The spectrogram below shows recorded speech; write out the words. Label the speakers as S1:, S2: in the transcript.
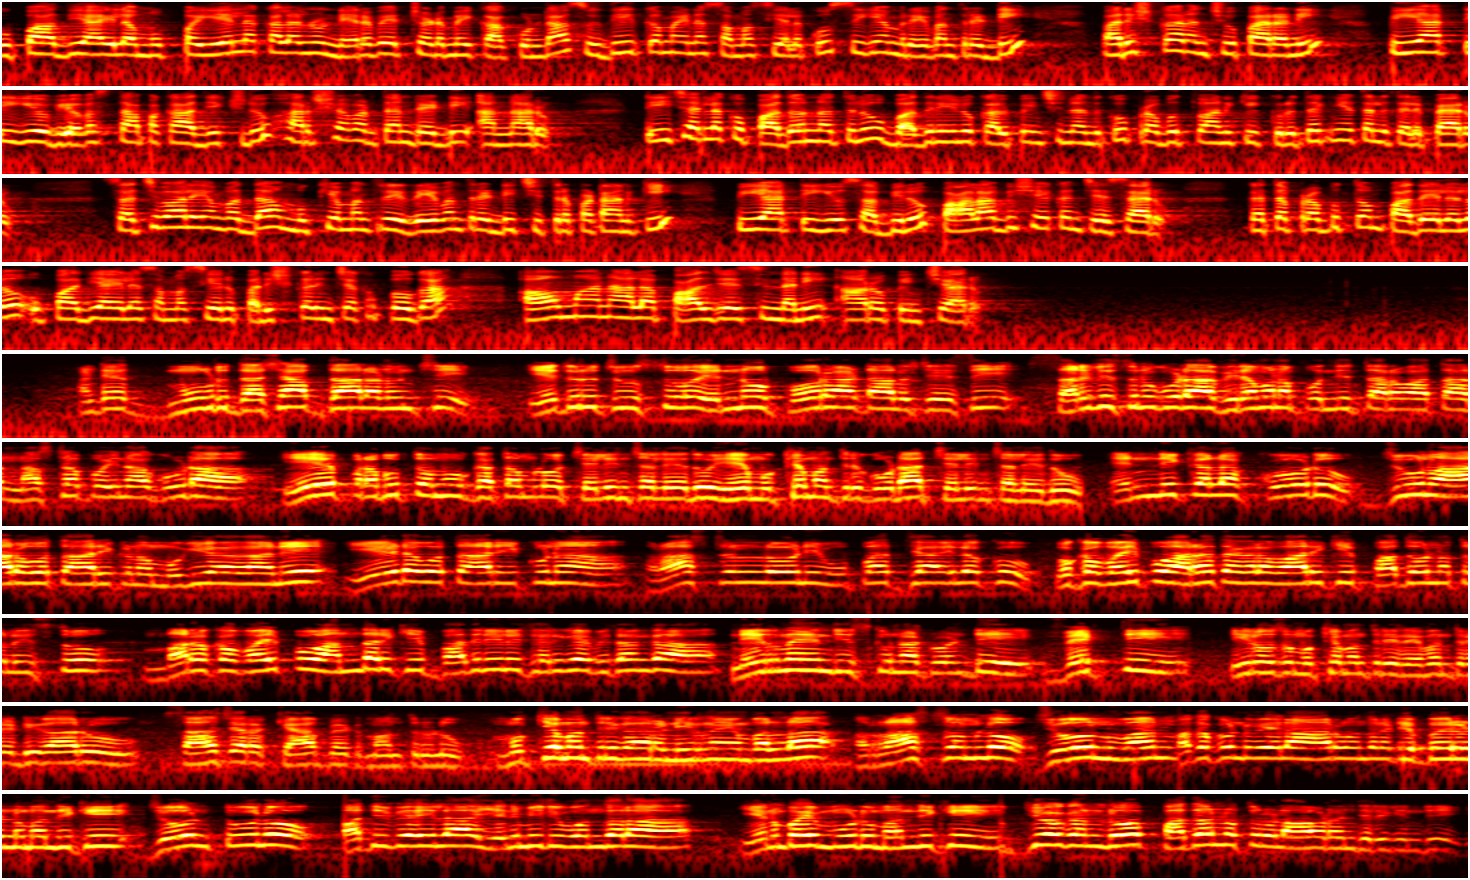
S1: ఉపాధ్యాయుల ముప్పై ఏళ్ళ కలను నెరవేర్చడమే కాకుండా సుదీర్ఘమైన సమస్యలకు సీఎం రేవంత్ రెడ్డి పరిష్కారం చూపారని పీఆర్టీయూ వ్యవస్థాపక అధ్యక్షుడు హర్షవర్ధన్ రెడ్డి అన్నారు. టీచర్లకు పదోన్నతులు బదిలీలు కల్పించినందుకు ప్రభుత్వానికి కృతజ్ఞతలు తెలిపారు. సచివాలయం వద్ద ముఖ్యమంత్రి రేవంత్ రెడ్డి చిత్రపటానికి పీఆర్టీయూ సభ్యులు పాలాభిషేకం చేశారు. గత ప్రభుత్వం పదేళ్ళలో ఉపాధ్యాయుల సమస్యను పరిష్కరించకపోగా అవమానాల పాల్చేసిందని ఆరోపించారు.
S2: అంటే మూడు దశాబ్దాల నుంచి ఎదురు చూస్తూ ఎన్నో పోరాటాలు చేసి సర్వీసును కూడా విరమణ పొందిన తర్వాత నష్టపోయినా కూడా ఏ ప్రభుత్వము గతంలో చెలించలేదు ఏ ముఖ్యమంత్రి కూడా చెలించలేదు ఎన్నికల కోడ్ జూన్ ఆరవ తారీఖున ముగియగానే ఏడవ తారీఖున రాష్ట్రంలోని ఉపాధ్యాయులకు ఒకవైపు అర్హత గల వారికి పదోన్నతులు ఇస్తూ మరొక వైపు అందరికీ బదిలీలు జరిగే విధంగా నిర్ణయం తీసుకున్నటువంటి వ్యక్తి ఈ రోజు ముఖ్యమంత్రి రేవంత్ రెడ్డి గారు సహచర కేబినెట్ మంత్రులు. ముఖ్యమంత్రి గారి నిర్ణయం వల్ల రాష్ట్రంలో జోన్ వన్ పదకొండు వేల ఆరు వందల డెబ్బై రెండు మందికి జోన్ టూ లో పది వేల ఎనిమిది వందల ఎనభై మూడు మందికి ఉద్యోగంలో పదోన్నతులు రావడం జరిగింది.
